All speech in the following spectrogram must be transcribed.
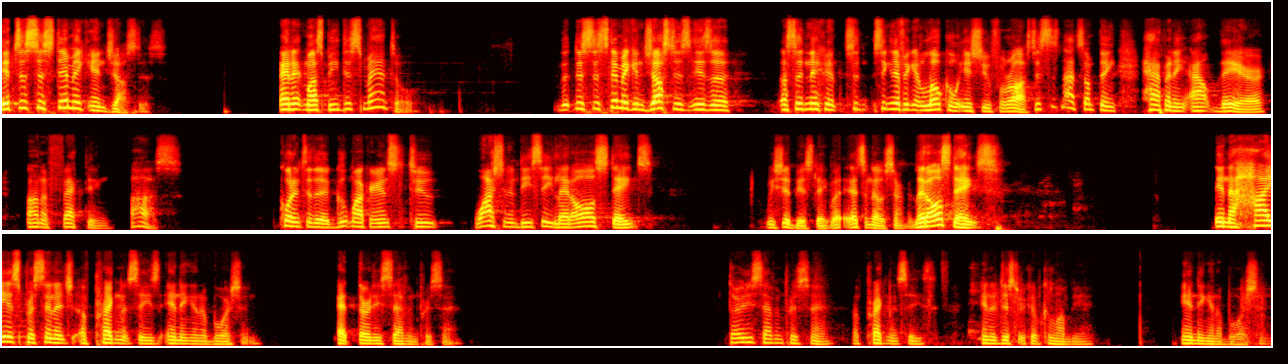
It's a systemic injustice, and it must be dismantled. The, the systemic injustice is a, a significant, significant local issue for us. This is not something happening out there unaffecting us. According to the Guttmacher Institute, Washington, D.C. let all states, we should be a state, but that's another sermon, let all states in the highest percentage of pregnancies ending in abortion at 37%. 37% of pregnancies in the District of Columbia ending in abortion.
